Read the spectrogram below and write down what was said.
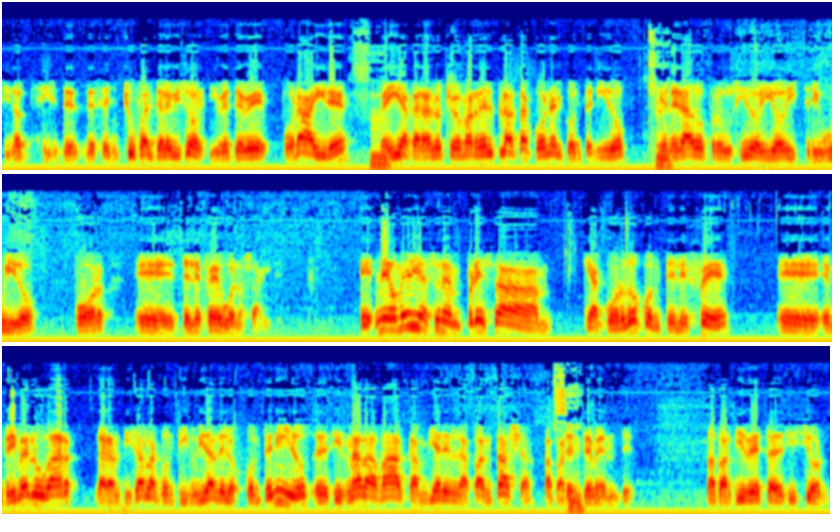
si no si desenchufa el televisor y ve TV por aire, hmm. veía Canal 8 de Mar del Plata con el contenido generado, producido y o distribuido por eh, Telefe de Buenos Aires. Eh, Neomedia es una empresa que acordó con Telefe eh, en primer lugar, garantizar la continuidad de los contenidos, es decir, nada va a cambiar en la pantalla, aparentemente, a partir de esta decisión.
